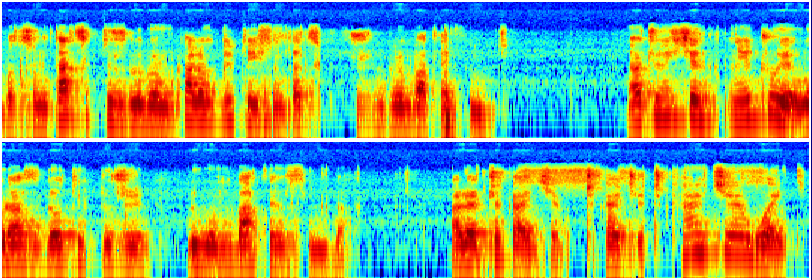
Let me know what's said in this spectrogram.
Bo są tacy, którzy lubią Call of Duty i są tacy, którzy lubią Battlefield. Ja oczywiście nie czuję urazy do tych, którzy lubią Battlefielda. Ale czekajcie, czekajcie, czekajcie, wait.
